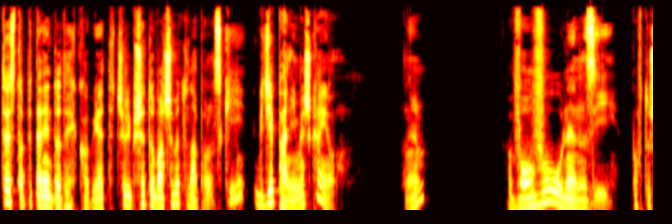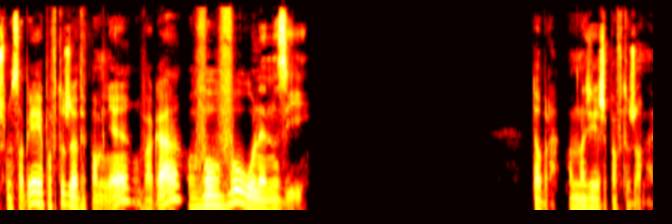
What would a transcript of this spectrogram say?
to jest to pytanie do tych kobiet, czyli przetłumaczymy to na polski, gdzie pani mieszkają. Nie? Wo? Powtórzmy sobie, ja powtórzę, wypomnę. Uwaga. Wo? Dobra, mam nadzieję, że powtórzone.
